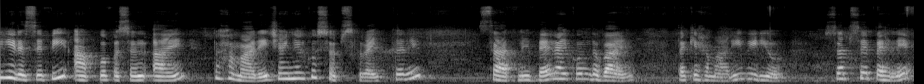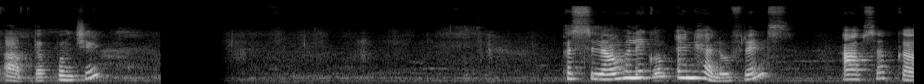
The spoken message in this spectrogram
ये रेसिपी आपको पसंद आए तो हमारे चैनल को सब्सक्राइब करें, साथ में बेल आइकॉन दबाएँ, ताकि हमारी वीडियो सबसे पहले आप तक पहुँचे। अस्सलाम वालेकुम एंड हेलो फ्रेंड्स आप सबका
